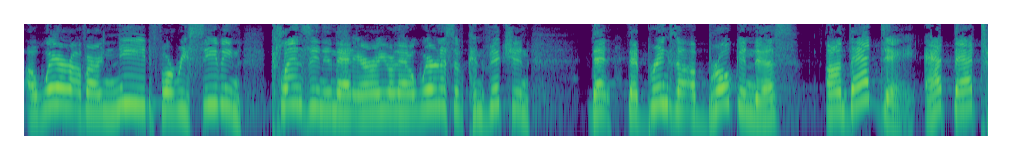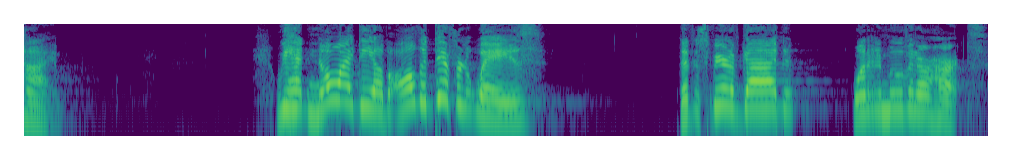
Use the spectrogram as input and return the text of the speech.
aware of our need for receiving cleansing in that area or that awareness of conviction that, that brings a, a brokenness on that day, at that time, we had no idea of all the different ways that the Spirit of God wanted to move in our hearts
